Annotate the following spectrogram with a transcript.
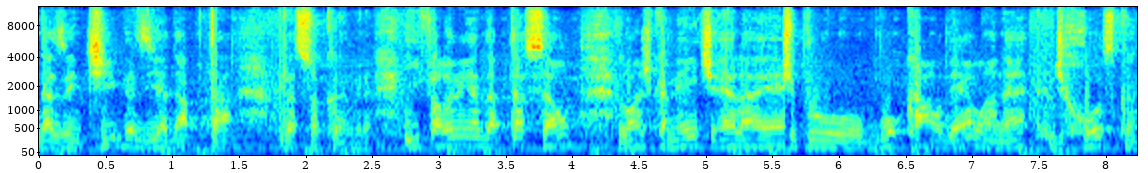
das antigas e adaptar para sua câmera. E falando em adaptação, logicamente ela é tipo bocal dela, né, de rosca,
